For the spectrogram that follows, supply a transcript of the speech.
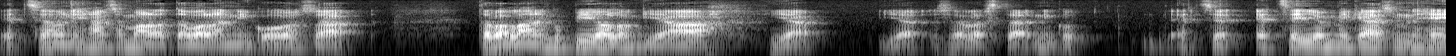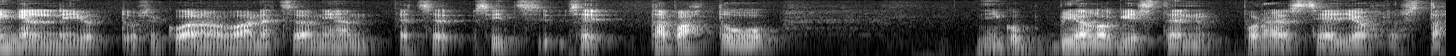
että se on ihan samalla tavalla niinku osa tavallaan niin kuin biologiaa ja, ja sellaista, niin kuin, että, se, että se ei ole mikään semmoinen hengellinen juttu se kuolema, vaan että se on ihan, että se, sit, se tapahtuu niin kuin biologisten prosessien johdosta.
